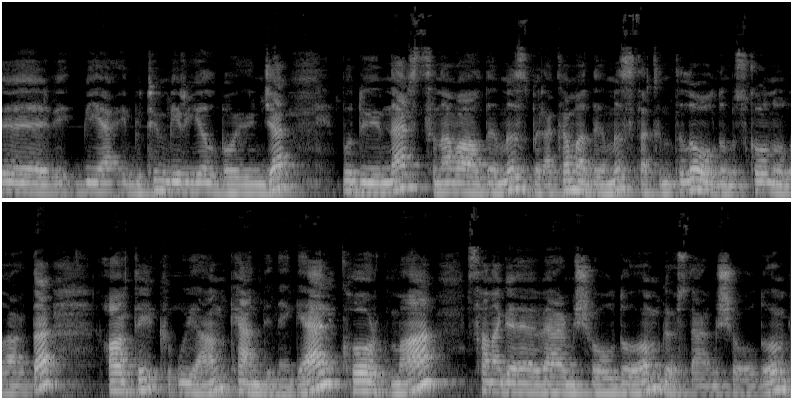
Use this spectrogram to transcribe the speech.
e, bütün bir yıl boyunca bu düğümler sınav aldığımız, bırakamadığımız, takıntılı olduğumuz konularda artık uyan, kendine gel, korkma. Sana vermiş olduğum, göstermiş olduğum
